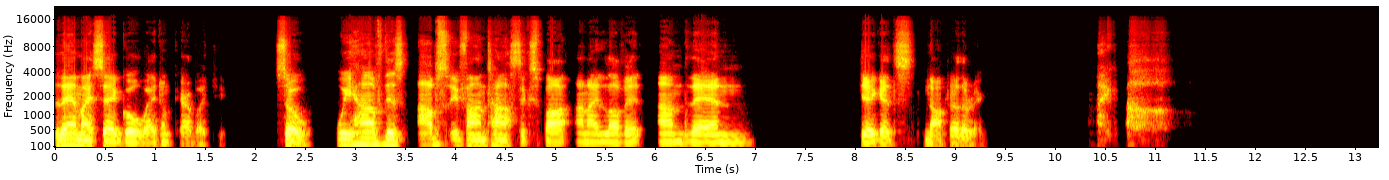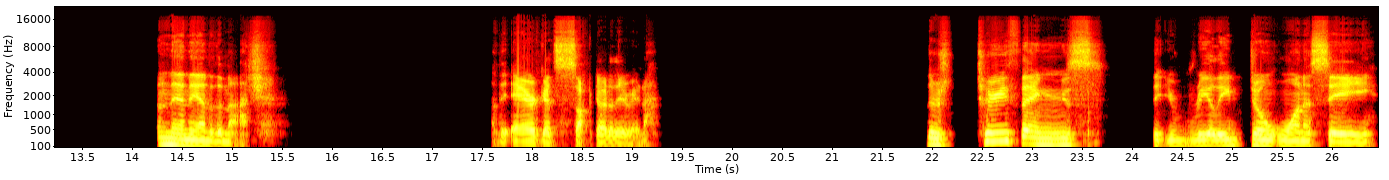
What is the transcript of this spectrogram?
To them, I say, go away, I don't care about you. So we have this absolutely fantastic spot, and I love it. And then Jey gets knocked out of the ring. Like, oh. And then the end of the match. The air gets sucked out of the arena. There's two things that you really don't want to see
